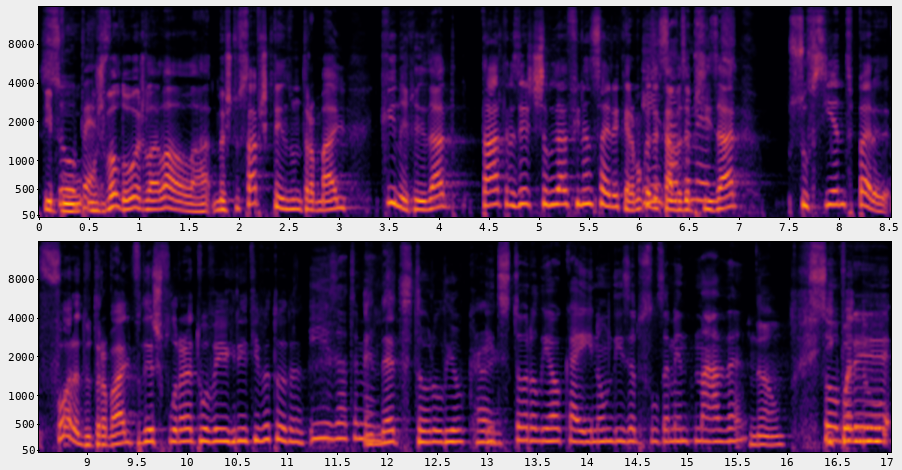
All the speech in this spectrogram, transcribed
tipo, Super. os valores, lá, lá, lá, lá, mas tu sabes que tens um trabalho que na realidade está a trazer estabilidade financeira, que era uma coisa que estavas a Exatamente. precisar suficiente para, fora do trabalho, poderes explorar a tua veia criativa toda. Exatamente. And that's totally okay. It's totally ok e não me diz absolutamente nada Não. sobre e, quando,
